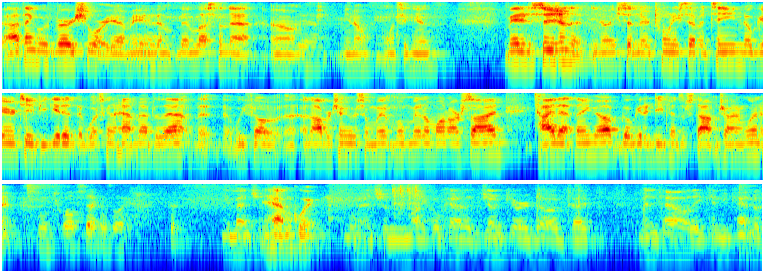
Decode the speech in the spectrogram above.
I think it was very short. Yeah, maybe Yeah. been, been less than that. Um, Yeah. You know, once again, made a decision that you know he's sitting there 2017. No guarantee if you get it that what's going to happen after that. That, that we felt an opportunity with some momentum on our side, tie that thing up, go get a defensive stop and try and win it. And twelve seconds later. You mentioned It mentioned, happened quick. you mentioned, Michael, kind of the junkyard dog type mentality. Can you kind of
